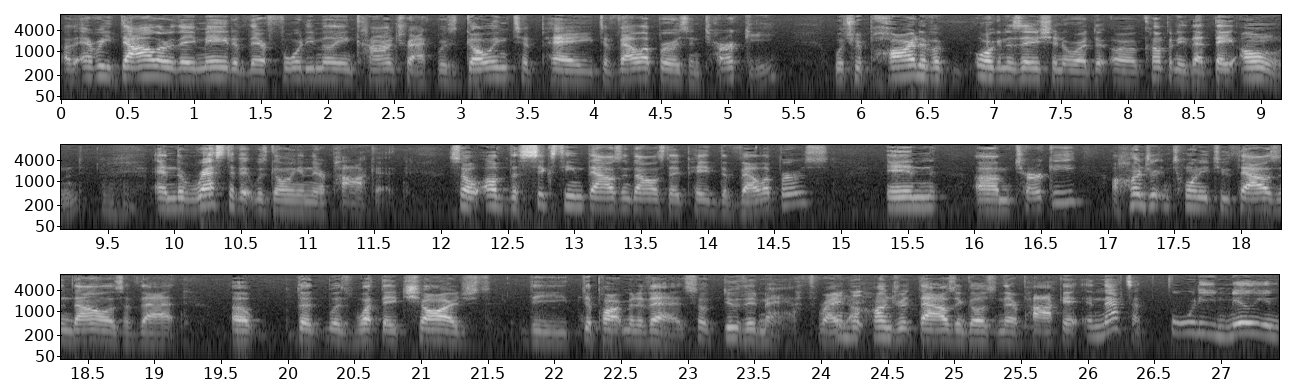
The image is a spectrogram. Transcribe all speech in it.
of every dollar they made of their 40 million contract was going to pay developers in Turkey, which were part of an organization or a, or a company that they owned, mm-hmm. and the rest of it was going in their pocket. So of the $16,000 they paid developers in um, Turkey, $122,000 of that uh, that was what they charged the Department of Ed. So do the math, right? And the- 100,000 goes in their pocket, and that's a $40 million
